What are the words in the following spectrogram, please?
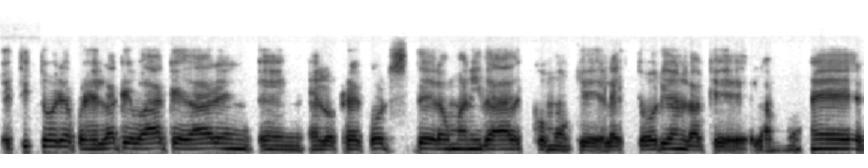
esta historia pues es la que va a quedar en, en- en los récords de la humanidad como que la historia en la que la mujer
